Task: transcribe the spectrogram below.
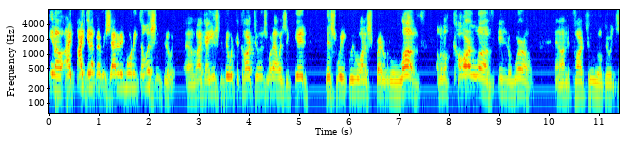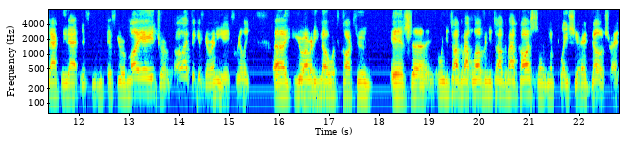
you know, I, I get up every Saturday morning to listen to it, uh, like I used to do with the cartoons when I was a kid. This week we want to spread a little love, a little car love in the world. And on the cartoon, we'll do exactly that. And if you, if you're my age, or well, I think if you're any age really, uh, you already know what the cartoon is. Uh, when you talk about love and you talk about cars, it's only one place your head goes, right?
